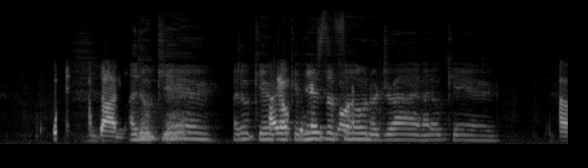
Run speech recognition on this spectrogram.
I'm done. I don't care. I don't care I if I, don't can care use the anymore. phone or drive. I don't care. Um,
